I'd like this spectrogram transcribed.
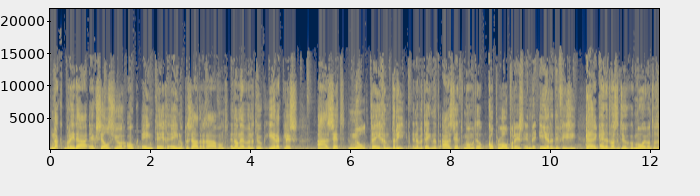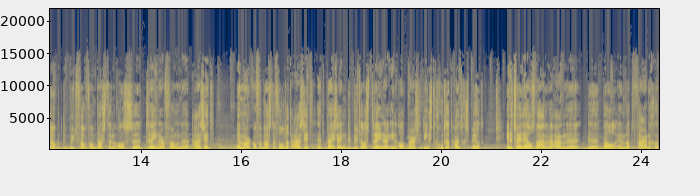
NAC Breda Excelsior ook 1 tegen 1 op de zaterdagavond. En dan hebben we natuurlijk Heracles AZ 0 tegen 3. En dat betekent dat AZ momenteel koploper is in de eredivisie. Kijk. En het was natuurlijk mooi, want het was ook het debuut van Van Basten als eh, trainer van eh, AZ. En Marco van Basten vond dat AZ het bij zijn debuut als trainer in Alkmaarse dienst goed had uitgespeeld. In de tweede helft waren we aan eh, de bal en wat vaardiger.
